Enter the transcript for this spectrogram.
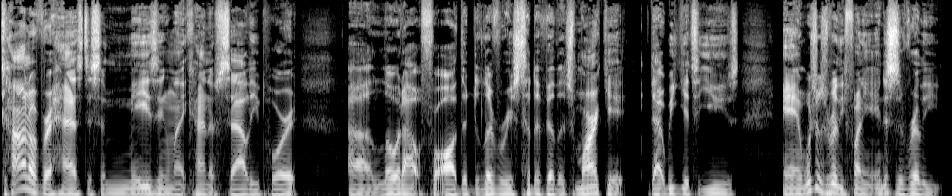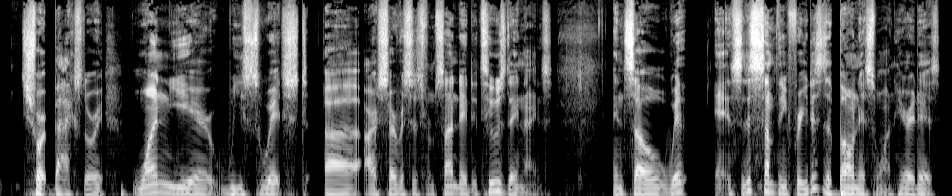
Conover has this amazing, like, kind of Sally Port uh, loadout for all the deliveries to the village market that we get to use, and which was really funny. And this is a really short backstory. One year we switched uh, our services from Sunday to Tuesday nights, and so with and so this is something for you. This is a bonus one. Here it is.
